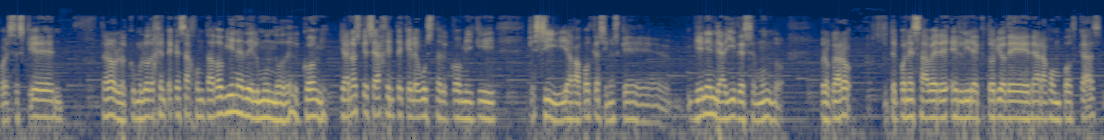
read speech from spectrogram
Pues es que, claro, el cúmulo de gente que se ha juntado viene del mundo del cómic. Ya no es que sea gente que le gusta el cómic y que sí y haga podcast, sino es que vienen de allí, de ese mundo. Pero claro, si tú te pones a ver el directorio de, de Aragón Podcast,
